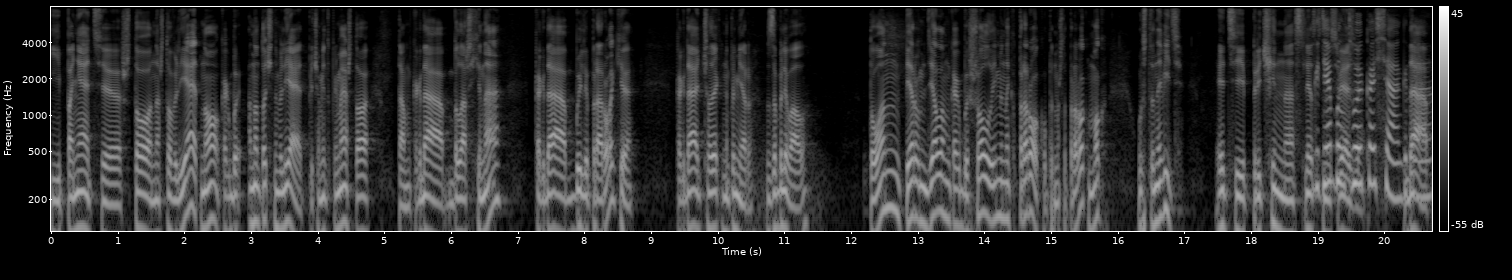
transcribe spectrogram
и понять, э, что на что влияет, но как бы оно точно влияет. Причем я так понимаю, что там, когда была шхина, когда были пророки, когда человек, например, заболевал, то он первым делом как бы шел именно к пророку, потому что пророк мог установить эти причинно-следственные Где был связи. твой косяк, да. Да,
